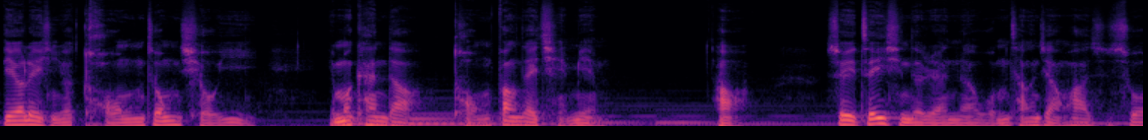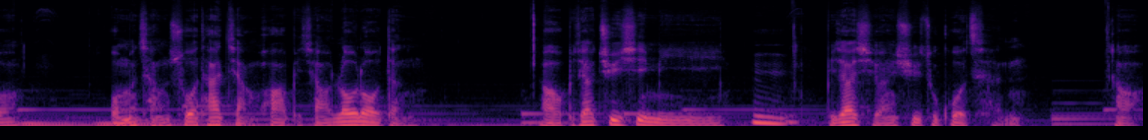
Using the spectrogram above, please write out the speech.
第二类型就同中求异，有没有看到同放在前面？好，所以这一型的人呢，我们常讲话是说，我们常说他讲话比较 low low 等，哦，比较巨细靡遗，嗯，比较喜欢叙述过程。好，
